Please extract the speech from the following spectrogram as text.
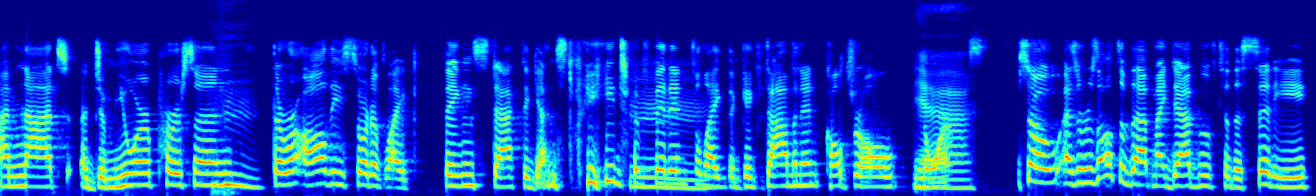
I'm not a demure person there were all these sort of like things stacked against me to fit into Mm. like the dominant cultural Yeah. norms. So as a result of that, my dad moved to the city.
